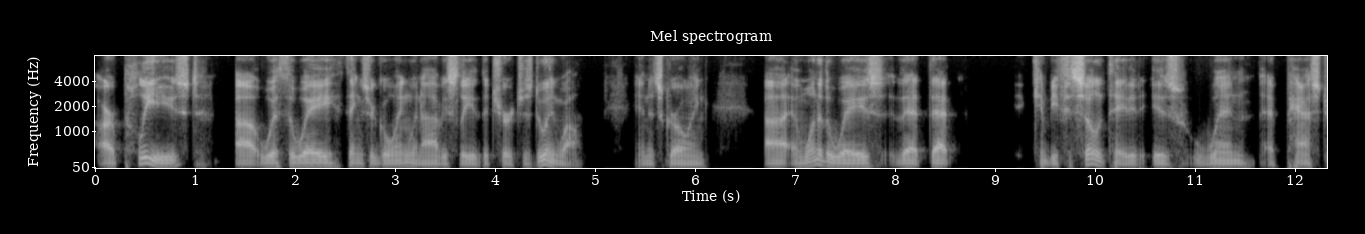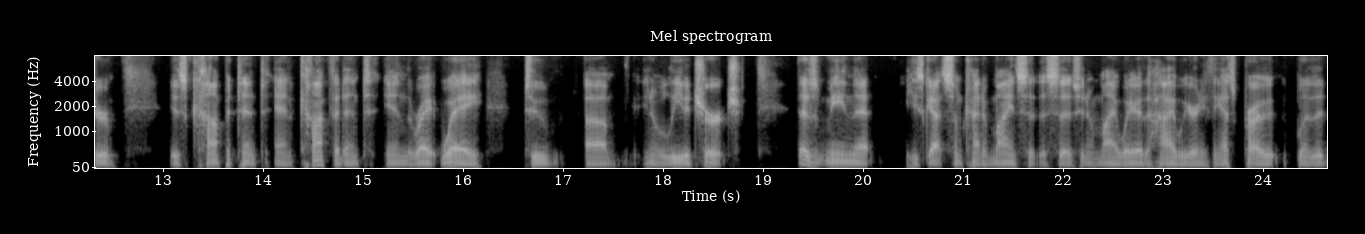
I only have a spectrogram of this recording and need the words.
are pleased uh, with the way things are going when obviously the church is doing well and it's growing. Uh, and one of the ways that that can be facilitated is when a pastor is competent and confident in the right way to um, you know lead a church. That Doesn't mean that he's got some kind of mindset that says, you know, my way or the highway or anything. That's probably one of the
